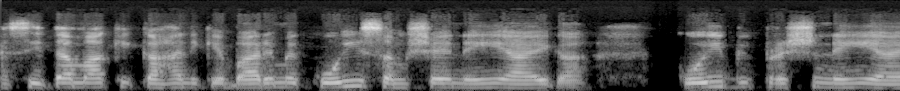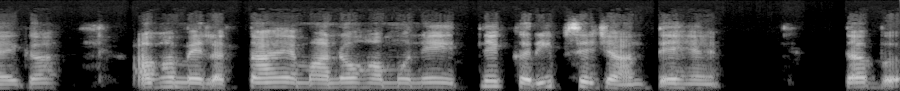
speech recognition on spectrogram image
सीता माँ की कहानी के बारे में कोई संशय नहीं आएगा, कोई भी प्रश्न नहीं आएगा। अब हमें लगता है, मानो हम उन्हें इतने करीब से जानते हैं, तब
